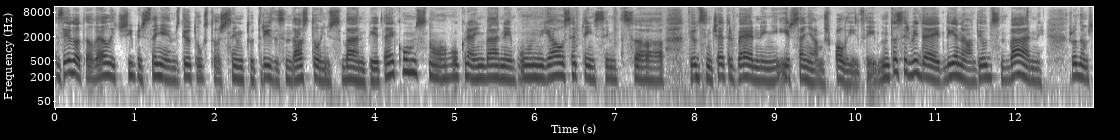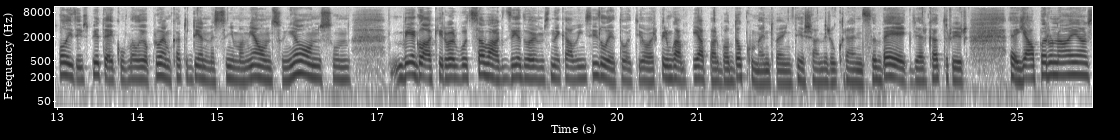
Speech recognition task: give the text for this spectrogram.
Ziedot vēl līdz šim ir saņēmis 2138 bērnu pieteikumus no Ukraiņu bērniem, un jau 724 bērniņi ir saņēmuši palīdzību. Un tas ir vidēji dienā 20 bērni. Protams, palīdzības pieteikumu vēl joprojām katru dienu mēs saņemam jaunus un jaunus, un vieglāk ir varbūt savākt ziedojumus nekā viņus izlietot, jo pirmkārt jāpārbauda dokumenti, vai viņi tiešām ir Ukraiņas bēgļi. Ar katru ir jāparunājās,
